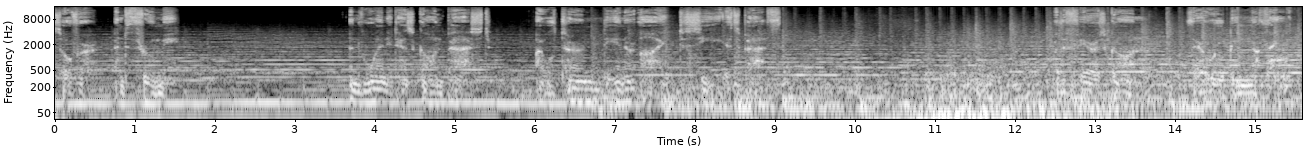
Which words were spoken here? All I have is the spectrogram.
Pass over and through me. And when it has gone past, I will turn the inner eye to see its path. Where the fear is gone, there will be nothing.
